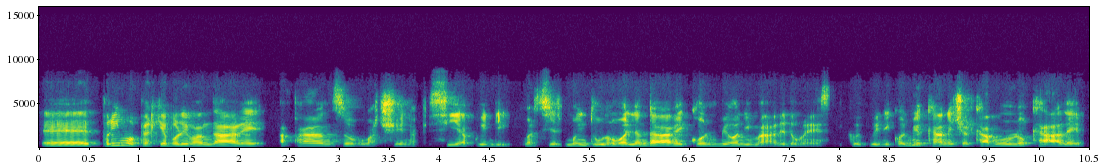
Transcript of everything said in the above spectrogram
Eh, primo perché volevo andare a pranzo o a cena che sia, quindi qualsiasi momento uno voglia andare col mio animale domestico e quindi col mio cane cercavo un locale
